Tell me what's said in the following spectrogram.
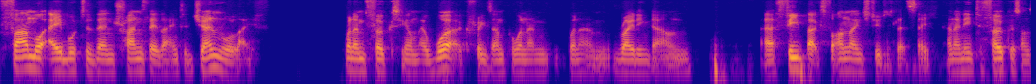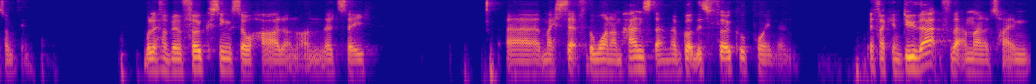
far more able to then translate that into general life when I'm focusing on my work. For example, when I'm when I'm writing down uh, feedbacks for online students, let's say, and I need to focus on something. Well, if I've been focusing so hard on on let's say uh, my set for the one arm handstand, I've got this focal point. and if I can do that for that amount of time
